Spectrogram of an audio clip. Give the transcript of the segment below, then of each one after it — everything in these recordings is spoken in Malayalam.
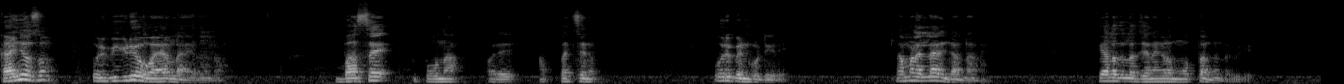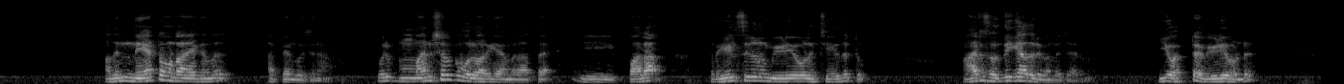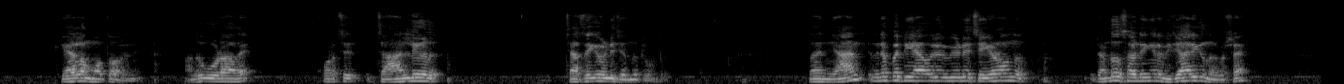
കഴിഞ്ഞ ദിവസം ഒരു വീഡിയോ വൈറലായിരുന്നല്ലോ. ബസ്സേ പോകുന്ന ഒരു അപ്പച്ചനും ഒരു പെൺകുട്ടിയുടെ. നമ്മളെല്ലാവരും കണ്ടാണ്. കേരളത്തിലുള്ള ജനങ്ങൾ മൊത്തം കണ്ട വീഡിയോ അതിന് നേട്ടം ഉണ്ടായേക്കുന്നത് അപ്പൻ കൊച്ചിനാണ് ഒരു മനുഷ്യർക്ക് പോലും അറിയാൻ മേലാത്ത ഈ പല റീൽസുകളും വീഡിയോകളും ചെയ്തിട്ടും ആരും ശ്രദ്ധിക്കാത്തൊരു പെങ്കൊച്ചായിരുന്നു. ഈ ഒറ്റ വീഡിയോ കൊണ്ട് കേരളം മൊത്തം അറിഞ്ഞ്. അതുകൂടാതെ കുറച്ച് ചാനലുകൾ ചർച്ചയ്ക്ക് വേണ്ടി ചെന്നിട്ടുണ്ട്. അതായത് ഞാൻ ഇതിനെപ്പറ്റി ആ ഒരു വീഡിയോ ചെയ്യണമെന്ന് രണ്ട് ദിവസമായിട്ട് ഇങ്ങനെ വിചാരിക്കുന്നുണ്ട്. പക്ഷേ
